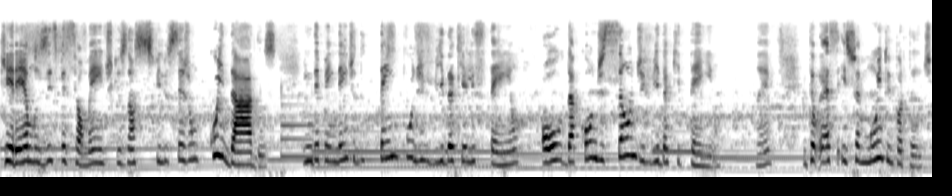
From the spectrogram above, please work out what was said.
queremos especialmente que os nossos filhos sejam cuidados, independente do tempo de vida que eles tenham ou da condição de vida que tenham. Né? Então, isso é muito importante.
